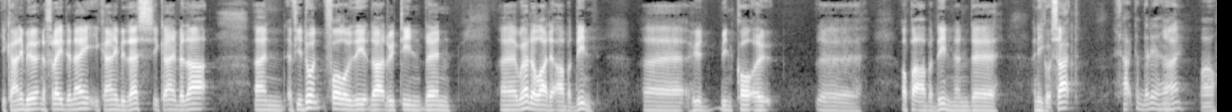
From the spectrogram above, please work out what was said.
You can't be out on a Friday night, you can't be this, you can't be that. And if you don't follow the, that routine, then uh, we had a lad at Aberdeen who'd been caught out uh, up at Aberdeen and uh, and he got sacked. Sacked him, did he? huh? Aye. Wow.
